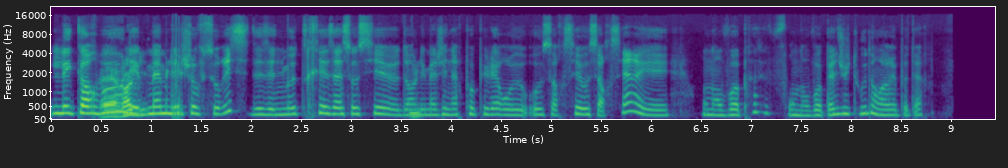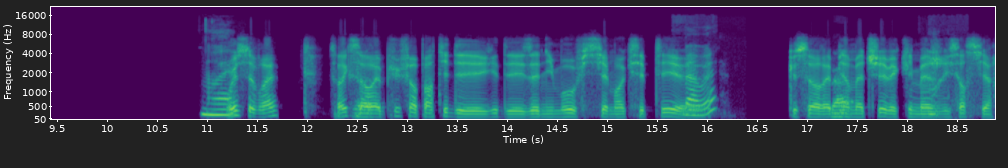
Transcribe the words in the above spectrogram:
Les corbeaux, Euh, les- même les chauves-souris, c'est des animaux très associés euh, dans Mm. l'imaginaire populaire aux, aux sorciers, aux sorcières, et on n'en voit, presque- on n'en voit pas du tout dans Harry Potter. Ouais. oui, c'est vrai. C'est vrai que ça Ouais. aurait pu faire partie des, des animaux officiellement acceptés, Bah euh, ouais. que ça aurait Bah. bien matché avec l'imagerie sorcière.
